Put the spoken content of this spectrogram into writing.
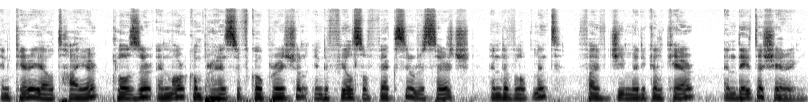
and carry out higher, closer, and more comprehensive cooperation in the fields of vaccine research and development, 5G medical care, and data sharing.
